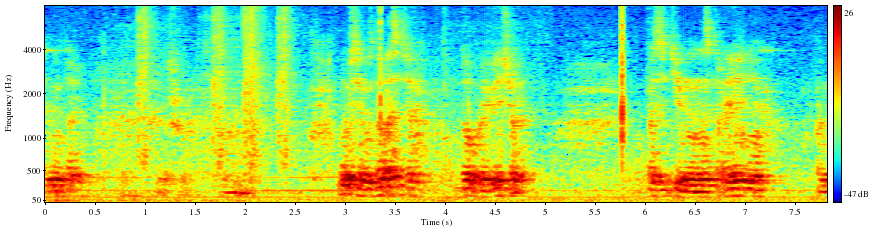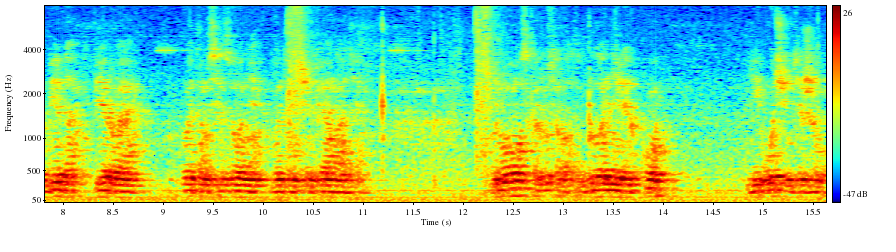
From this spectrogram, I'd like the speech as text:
Комментарий? Хорошо. Ну, всем здрасте, добрый вечер. Позитивное настроение, победа первая в этом сезоне, в этом чемпионате. Но скажу сразу, было нелегко и очень тяжело.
